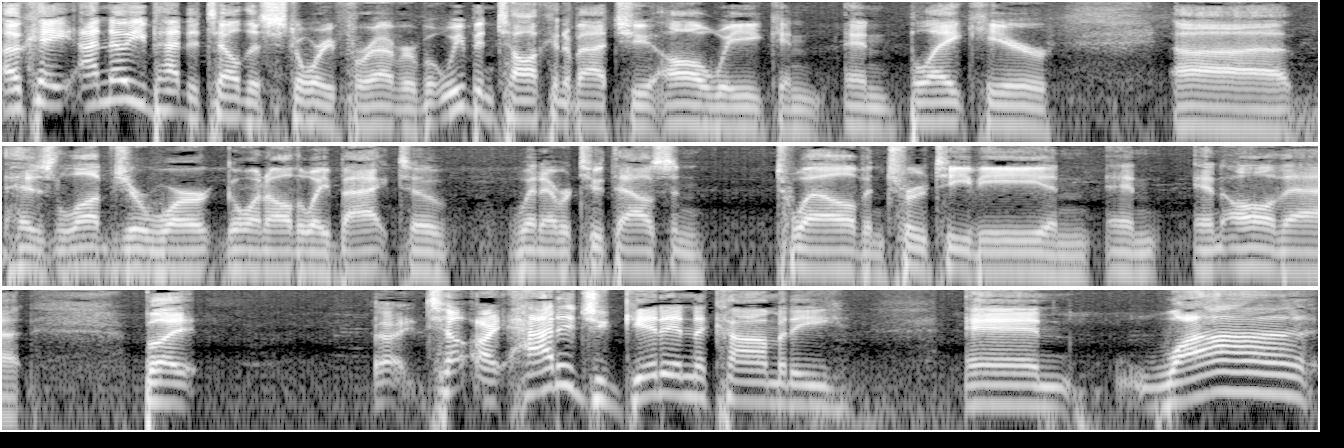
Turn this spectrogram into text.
Okay, I know you've had to tell this story forever, but we've been talking about you all week, and and Blake here uh, has loved your work going all the way back to whenever 2012 and truTV and and and all that. But uh, tell, how did you get into comedy, and why?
